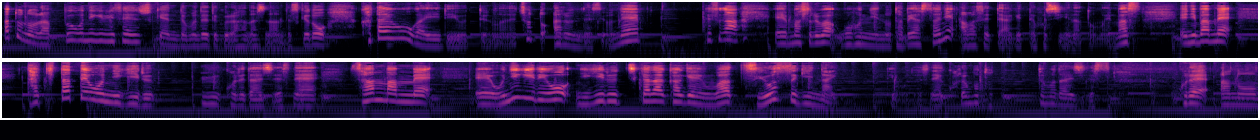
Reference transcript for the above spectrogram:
後のラップおにぎり選手権でも出てくる話なんですけど硬い方がいい理由っていうのがねちょっとあるんですよね。ですが、えー、まあ、それはご本人の食べやすさに合わせてあげてほしいなと思います。えー、2番目、炊きたてを握る。うん、これ大事ですね。3番目、えー、おにぎりを握る力加減は強すぎないっていうことですね。これもとっても大事です。これあの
